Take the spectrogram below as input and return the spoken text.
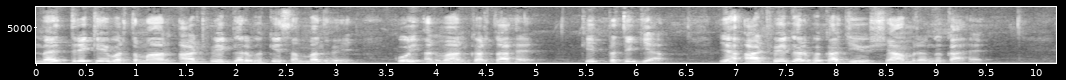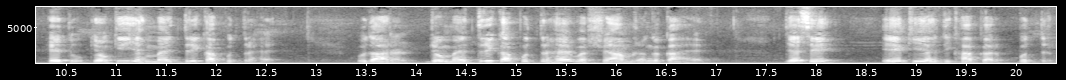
मैत्री के वर्तमान आठवें गर्भ के संबंध में कोई अनुमान करता है कि प्रतिज्ञा, यह आठवें गर्भ का जीव श्याम रंग का है। हेतु, क्योंकि यह मैत्री का पुत्र है। उदाहरण, जो मैत्री का पुत्र है, वह श्याम रंग का है। जैसे एक यह दिखाकर, पुत्र।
